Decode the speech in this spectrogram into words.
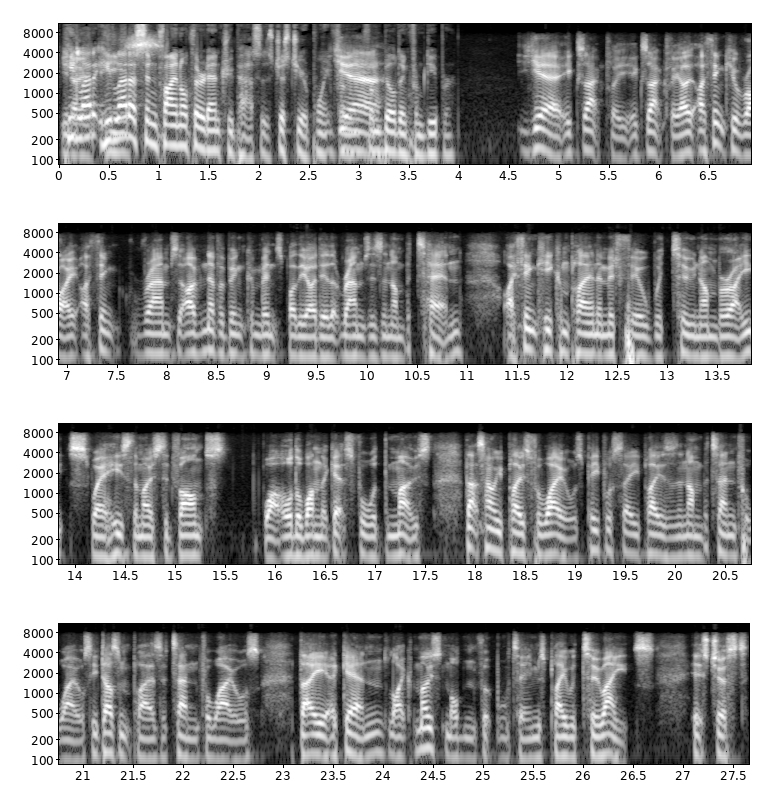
he know, let he led us in final third entry passes. Just to your point, from, Yeah. from building from deeper. Yeah, exactly, exactly. I, I think you're right. I think Rams. I've never been convinced by the idea that Rams is a number ten. I think he can play in a midfield with two number eights, where he's the most advanced, well, or the one that gets forward the most. That's how he plays for Wales. People say he plays as a number ten for Wales. He doesn't play as a ten for Wales. They again, like most modern football teams, play with two eights. It's just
